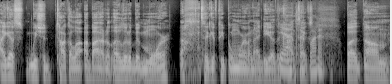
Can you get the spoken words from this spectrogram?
I guess we should talk a lot about it a little bit more to give people more of an idea of the yeah, context. talk about it. But um,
